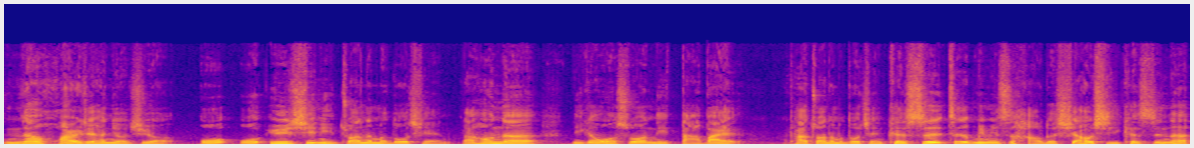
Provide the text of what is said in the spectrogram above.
你知道华尔街很有趣哦，我我预期你赚那么多钱，然后呢，你跟我说你打败。他赚那么多钱，可是这个明明是好的消息，可是呢，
